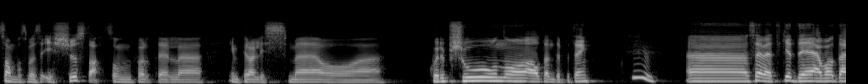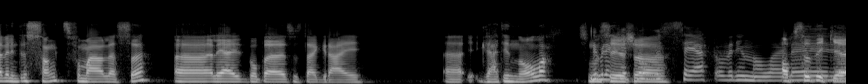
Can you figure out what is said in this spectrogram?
samfunnsmessige issues, da, som i forhold til eh, imperialisme og eh, korrupsjon og alt den type ting. Mm. Uh, så jeg vet ikke, det er, det er veldig interessant for meg å lese. Uh, eller jeg på syns det er grei, uh, greit innhold, da. Som Du ble sier, ikke provosert over innholdet? eller- Absolutt ikke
